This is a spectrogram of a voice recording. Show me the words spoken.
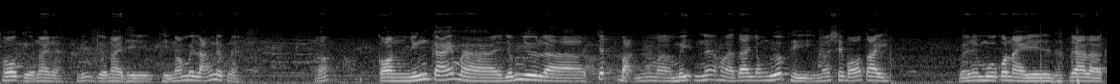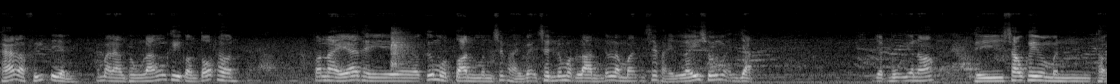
Thô kiểu này nè những kiểu này thì thì nó mới lắng được nè. Đó còn những cái mà giống như là chất bẩn mà mịn á, hòa tan trong nước thì nó sẽ bó tay. Vậy nên mua con này thực ra là khá là phí tiền các bạn làm thùng lắng khi còn tốt hơn. Con này á, thì cứ một tuần mình sẽ phải vệ sinh nó một lần tức là mình sẽ phải lấy xuống mình giặt giặt bụi cho nó. Thì sau khi mà mình thử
